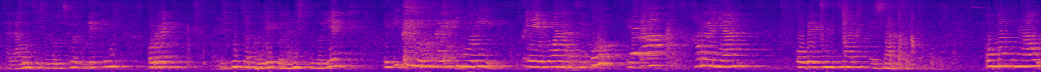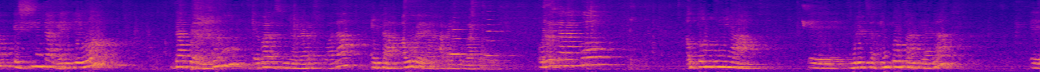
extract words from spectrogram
eta laguntza izango duzu gurekin, horrek eskuntza proiektu den eskunak egiten dugun alegin hori egualatzeko eta jarraian hobekuntzak ezartzeko. Onbakin hau ezin da gehiago, da perdu, ebalazioa beharrezkoa da, eta aurrera jarraitu bat. Horretarako, autonomia e, guretzat importantea da, e,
